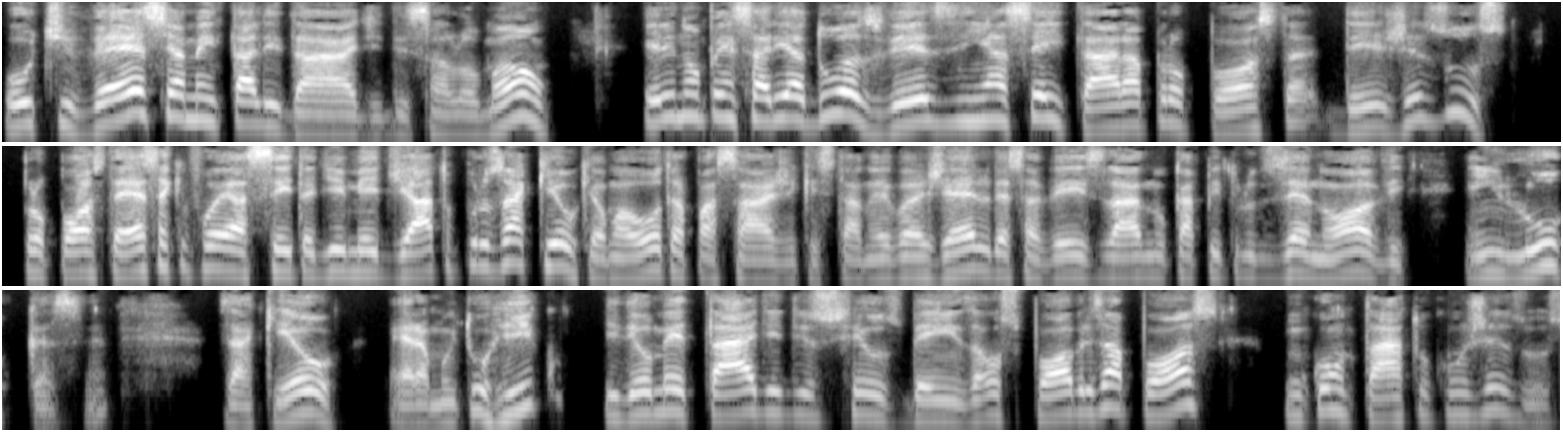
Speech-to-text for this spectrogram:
ou tivesse a mentalidade de Salomão, ele não pensaria duas vezes em aceitar a proposta de Jesus. Proposta essa que foi aceita de imediato por Zaqueu, que é uma outra passagem que está no Evangelho, dessa vez lá no capítulo 19, em Lucas. Né? Zaqueu era muito rico e deu metade de seus bens aos pobres após um contato com Jesus.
